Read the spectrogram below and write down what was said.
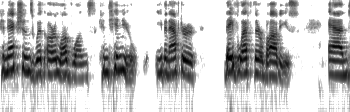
connections with our loved ones continue even after they've left their bodies. And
